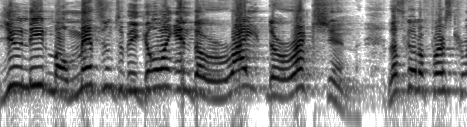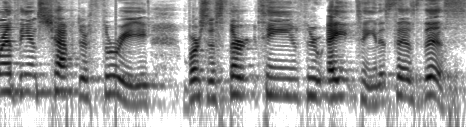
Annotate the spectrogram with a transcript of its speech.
You need momentum to be going in the right direction. Let's go to 1 Corinthians chapter 3, verses 13 through 18. It says this.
